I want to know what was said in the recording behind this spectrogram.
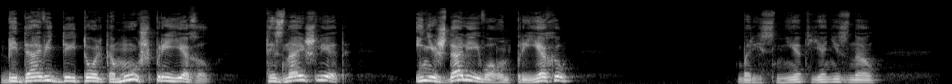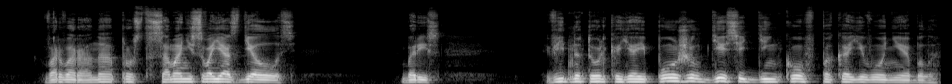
«Беда ведь да и только, муж приехал. Ты знаешь ли это? И не ждали его, а он приехал». Борис, нет, я не знал. Варвара, она просто сама не своя сделалась. Борис, видно, только я и пожил десять деньков, пока его не было.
